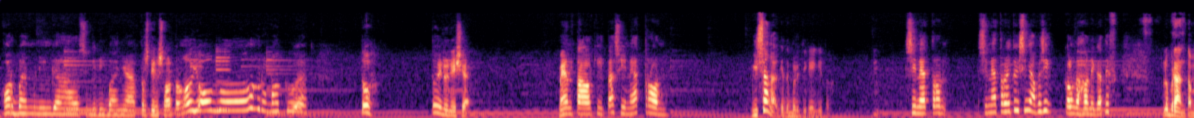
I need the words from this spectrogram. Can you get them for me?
korban meninggal segini banyak. Terus di short oh ya Allah rumah gue tuh tuh Indonesia. Mental kita sinetron. Bisa nggak kita berhenti kayak gitu? Sinetron sinetron itu isinya apa sih? Kalau nggak hal negatif lu berantem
